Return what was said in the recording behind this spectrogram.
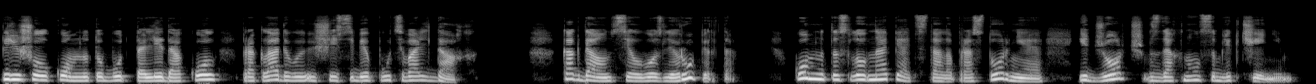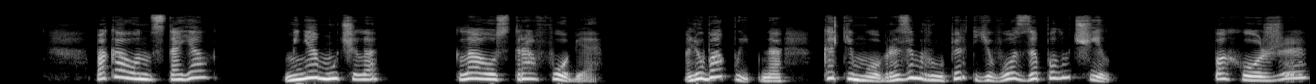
перешел комнату, будто ледокол, прокладывающий себе путь во льдах. Когда он сел возле Руперта, комната словно опять стала просторнее, и Джордж вздохнул с облегчением. Пока он стоял, меня мучила клаустрофобия — Любопытно, каким образом Руперт его заполучил. Похоже,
